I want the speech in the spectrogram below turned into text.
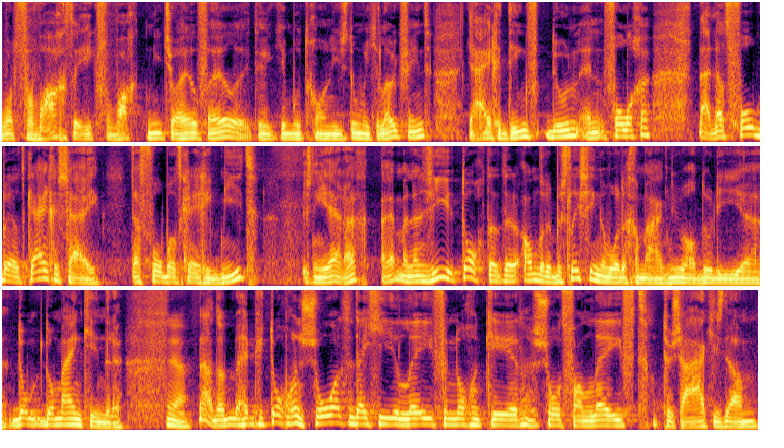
wordt verwacht. Ik verwacht niet zo heel veel. Ik denk, je moet gewoon iets doen wat je leuk vindt. Je eigen ding doen en volgen. Nou, dat voorbeeld krijgen zij. Dat voorbeeld kreeg ik niet is niet erg. Hè? Maar dan zie je toch dat er andere beslissingen worden gemaakt. Nu al door, die, eh, door, door mijn kinderen. Ja. Nou, dan heb je toch een soort dat je je leven nog een keer een soort van leeft. Tussen haakjes dan.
